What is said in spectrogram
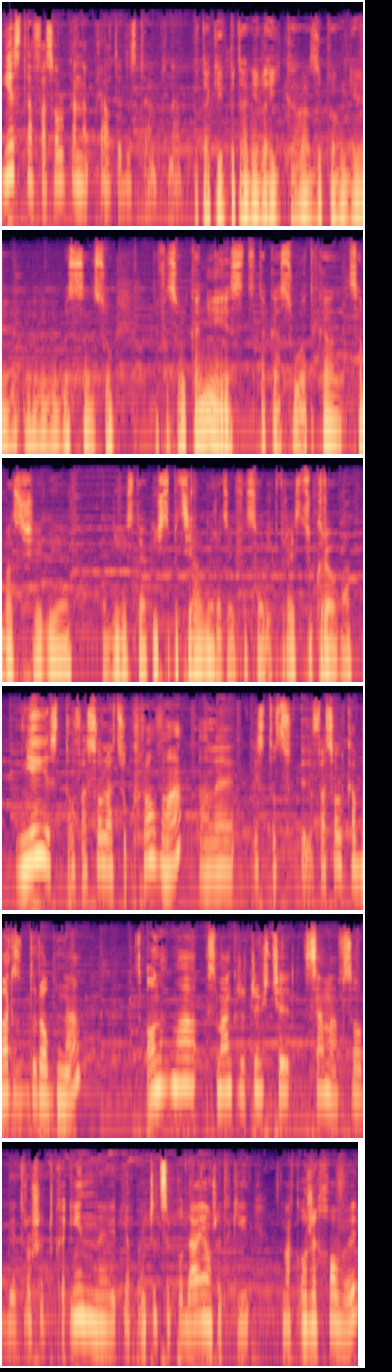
jest ta fasolka naprawdę dostępna. To takie pytanie lejka zupełnie e, bez sensu. Ta fasolka nie jest taka słodka sama z siebie. Nie jest to jakiś specjalny rodzaj fasoli, która jest cukrowa. Nie jest to fasola cukrowa, ale jest to fasolka bardzo drobna. Ona ma smak rzeczywiście sama w sobie troszeczkę inny. Japończycy podają, że taki smak orzechowy.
